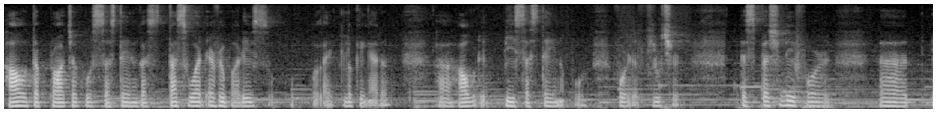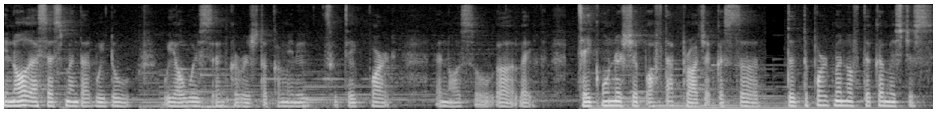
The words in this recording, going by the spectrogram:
how the project will sustain because that's what everybody's like looking at it. Uh, how would it be sustainable for the future, especially for uh, in all assessment that we do, we always encourage the community to take part and also uh, like take ownership of that project because uh, the Department of DECAM is just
